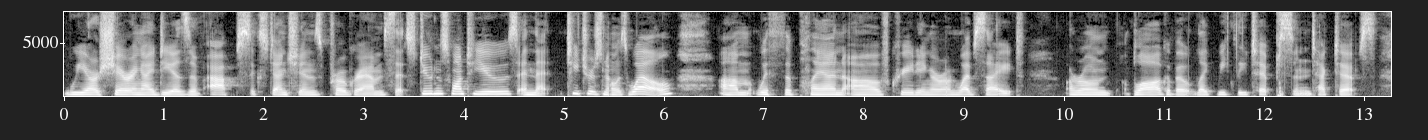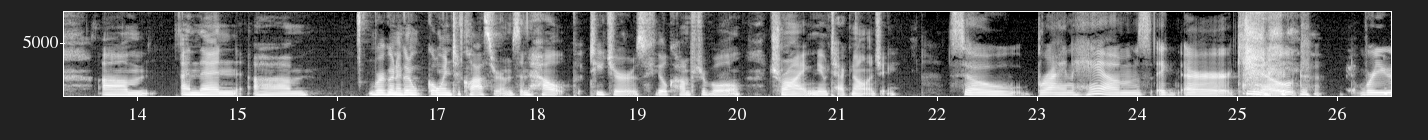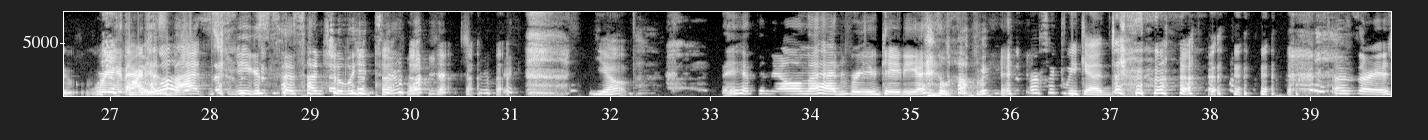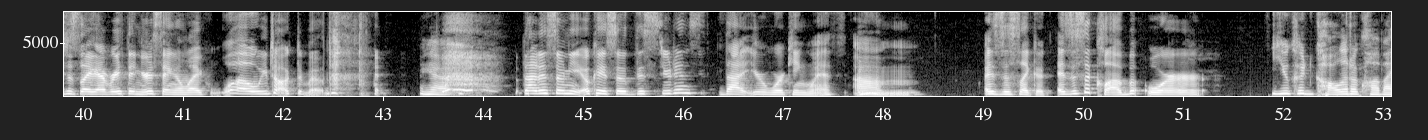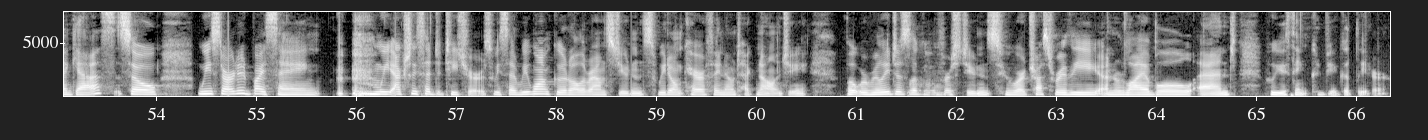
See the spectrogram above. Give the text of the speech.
we are sharing ideas of apps, extensions, programs that students want to use and that teachers know as well, um, with the plan of creating our own website, our own blog about like weekly tips and tech tips. Um, and then um, we're going to go into classrooms and help teachers feel comfortable trying new technology. So Brian Ham's or keynote. were you were you there? Because that speaks essentially to what you're doing. Yep. They hit the nail on the head for you, Katie. I love it. Perfect weekend. I'm sorry. It's just like everything you're saying. I'm like, whoa, we talked about that. Yeah. That is so neat. Okay, so the students that you're working with, mm-hmm. um, is this like a is this a club or You could call it a club, I guess. So we started by saying, we actually said to teachers, we said, we want good all around students. We don't care if they know technology, but we're really just looking Mhm. for students who are trustworthy and reliable and who you think could be a good leader.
